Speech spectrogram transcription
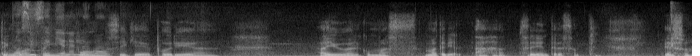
tengo No, si harta se viene info, la pauta. así que podría ayudar con más material. Ajá, sería interesante. Eso,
